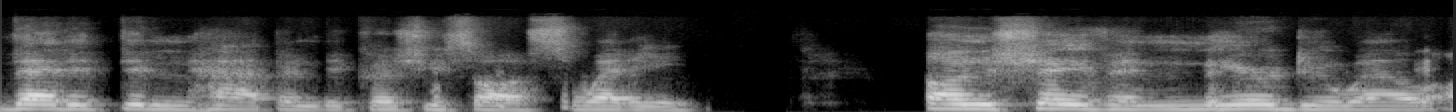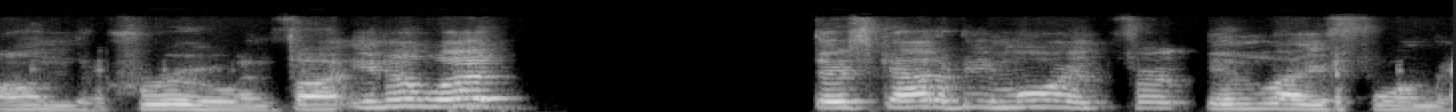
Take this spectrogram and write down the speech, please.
that it didn't happen because she saw a sweaty, unshaven near do well on the crew and thought, you know what? There's got to be more in, for in life for me.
